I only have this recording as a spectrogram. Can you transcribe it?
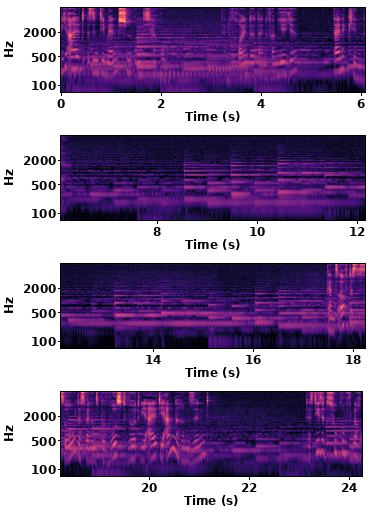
Wie alt sind die Menschen um dich herum? Freunde, deine Familie, deine Kinder. Ganz oft ist es so, dass wenn uns bewusst wird, wie alt die anderen sind, dass diese Zukunft noch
